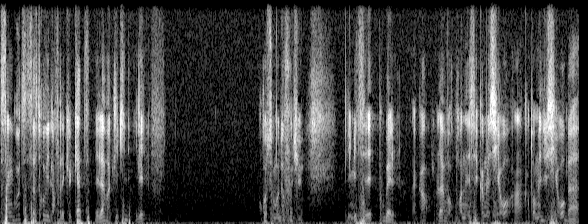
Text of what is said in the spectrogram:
5 gouttes, ça se trouve il en fallait que 4, et là votre liquide il est grosso modo foutu. Limite c'est poubelle. D'accord Là, vous reprenez, c'est comme le sirop. Hein. quand on met du sirop, bah,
